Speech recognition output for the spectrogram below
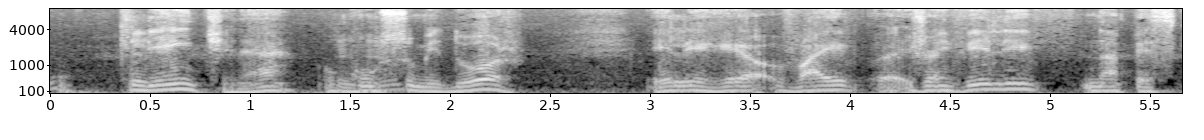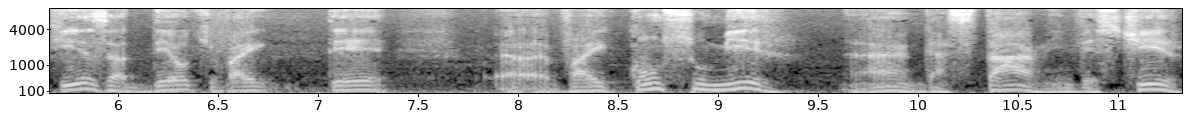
o cliente, né, o uhum. consumidor, ele vai, Joinville na pesquisa deu que vai ter, uh, vai consumir, né, gastar, investir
